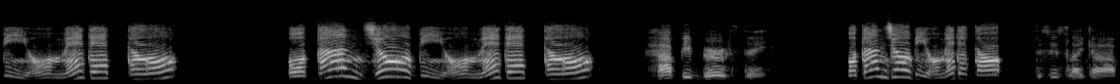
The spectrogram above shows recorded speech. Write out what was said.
日おめでとう。お誕生日おめでとう。Happy birthday. お誕生日おめでとう。This is like a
